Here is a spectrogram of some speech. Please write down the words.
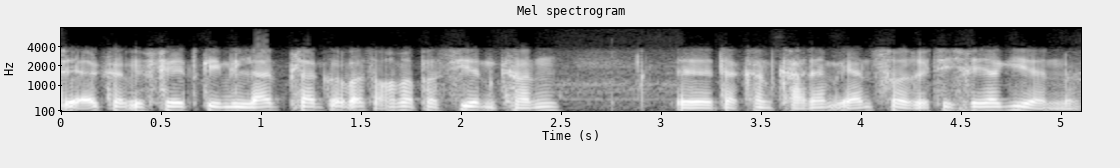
der LKW fällt gegen die Leitplanke oder was auch immer passieren kann, äh, da kann keiner im Ernstfall richtig reagieren.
